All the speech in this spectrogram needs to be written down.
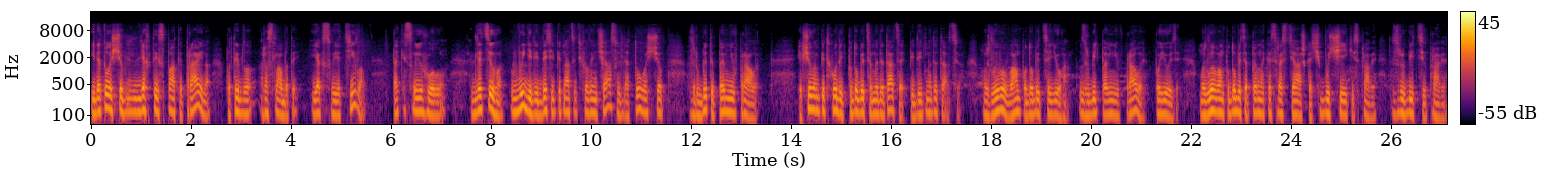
І для того, щоб лягти спати правильно, потрібно розслабити як своє тіло, так і свою голову. Для цього виділіть 10-15 хвилин часу для того, щоб зробити певні вправи. Якщо вам підходить, подобається медитація, підіть медитацію. Можливо, вам подобається йога. Зробіть певні вправи по йозі. Можливо, вам подобається певна якась розтяжка чи будь-ще якісь вправи. Зробіть ці вправи.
